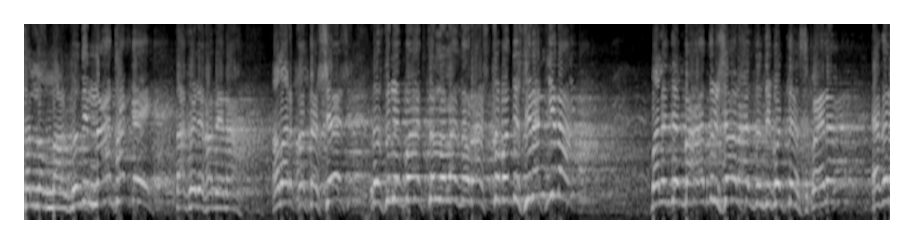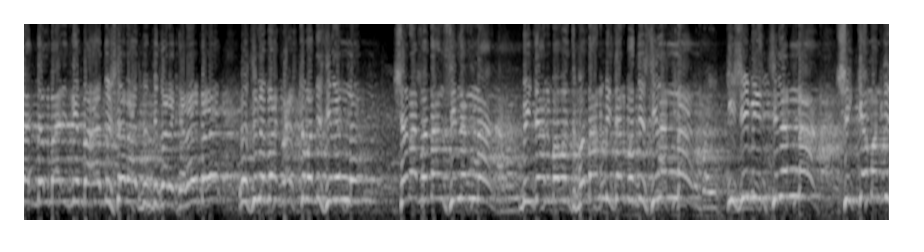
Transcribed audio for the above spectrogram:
সাল্লাহ যদি না থাকে, তাহলে হবে না। আমার কথা শেষ রসুল পাক সাল্লাহ রাষ্ট্রপতি ছিলেন কিনা? বলে যে বাহাদুর শাহ রাজনীতি করতে আসে, কয় না? এখন একদল বাড়িতে বাহাদুর শাহ রাজনীতি করে কেন? বলে রসুল পাক রাষ্ট্রপতি ছিলেন না সেনা প্রধান ছিলেন না, বিচার প্রধান বিচারপতি ছিলেন না, কৃষিবিদ ছিলেন না শিক্ষামন্ত্রী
